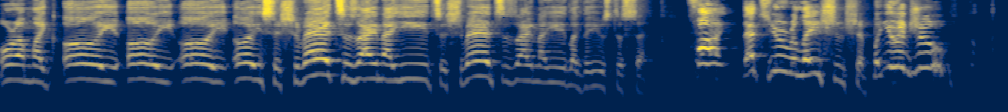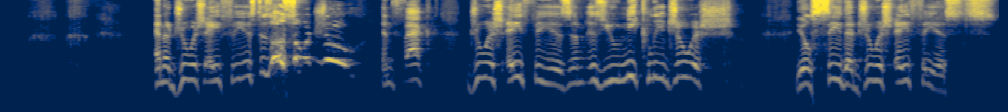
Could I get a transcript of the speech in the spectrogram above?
Or I'm like, oi, oi, oi, oi, se schwer zu sein se like they used to say. Fine, that's your relationship, but you're a Jew. And a Jewish atheist is also a Jew. In fact, Jewish atheism is uniquely Jewish. You'll see that Jewish atheists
